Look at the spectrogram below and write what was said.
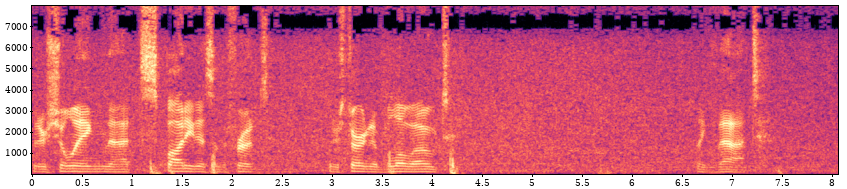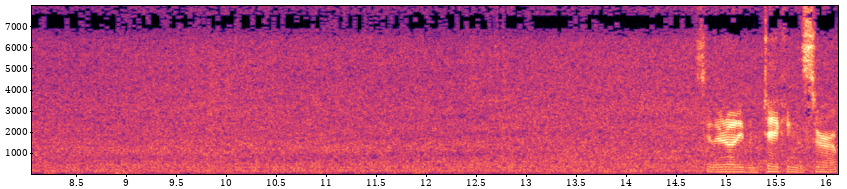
that are showing that spottiness in the front. They're starting to blow out like that. See, they're not even taking the syrup.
